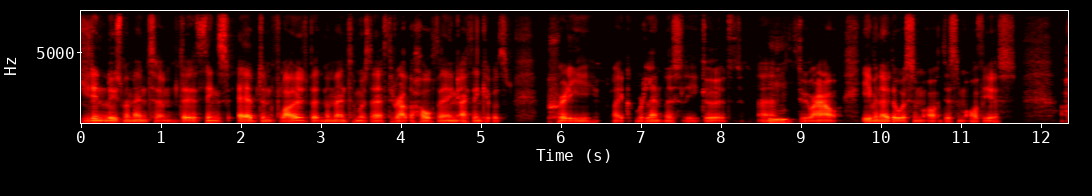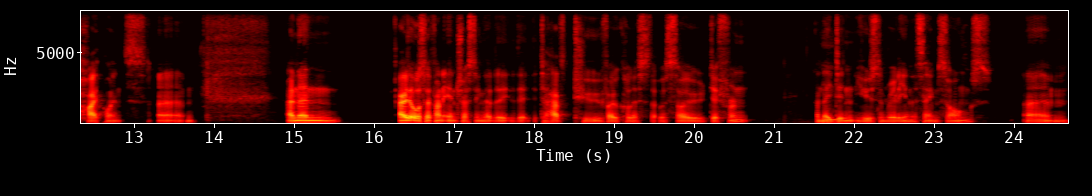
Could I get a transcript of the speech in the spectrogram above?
you didn't lose momentum. The things ebbed and flowed, but momentum was there throughout the whole thing. I think it was pretty like relentlessly good um, Mm. throughout, even though there was some there's some obvious high points. Um, and then I also found it interesting that they, they, to have two vocalists that were so different, and they Mm. didn't use them really in the same songs, um,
